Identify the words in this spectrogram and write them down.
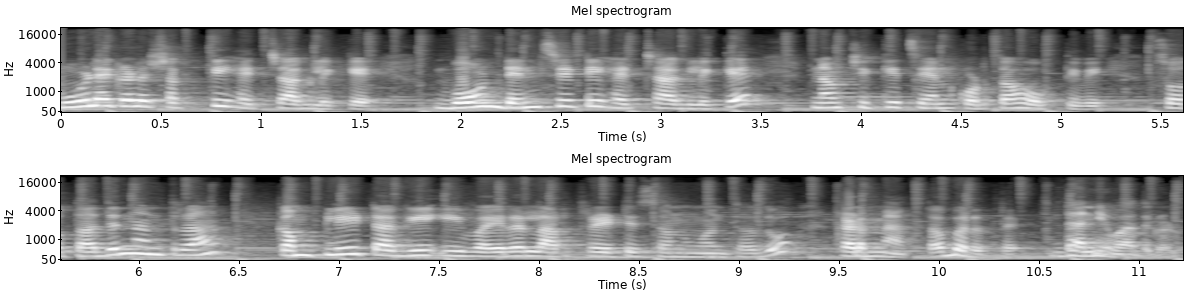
ಮೂಳೆಗಳ ಶಕ್ತಿ ಹೆಚ್ಚಾಗಲಿಕ್ಕೆ ಬೋನ್ ಡೆನ್ಸಿಟಿ ಹೆಚ್ಚಾಗಲಿಕ್ಕೆ ನಾವು ಚಿಕಿತ್ಸೆಯನ್ನು ಕೊಡ್ತಾ ಹೋಗ್ತೀವಿ. ಸೊ ತದನಂತರ ಕಂಪ್ಲೀಟಾಗಿ ಈ ವೈರಲ್ ಆರ್ಥರೈಟಿಸ್ ಅನ್ನುವಂಥದ್ದು ಕಡಿಮೆ ಆಗ್ತಾ ಬರುತ್ತೆ. ಧನ್ಯವಾದಗಳು.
